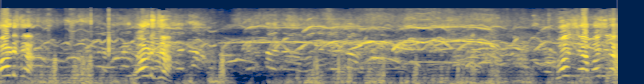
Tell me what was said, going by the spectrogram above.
ஓடிச்சா. ஓடிச்சா. போச்சுடா போச்சுடா.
